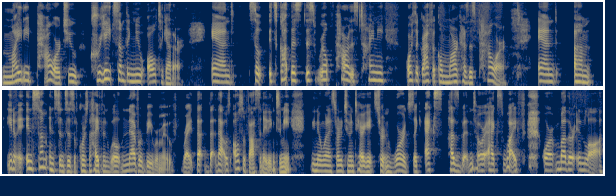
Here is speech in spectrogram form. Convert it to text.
mighty power to create something new altogether, and so it's got this this real power. This tiny orthographical mark has this power, and um, you know in some instances of course the hyphen will never be removed right? That, that that was also fascinating to me you know when i started to interrogate certain words like ex-husband or ex-wife or mother-in-law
